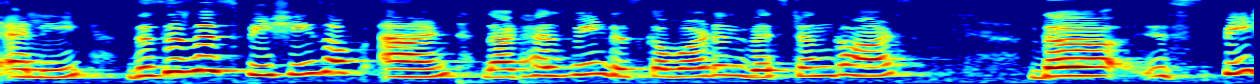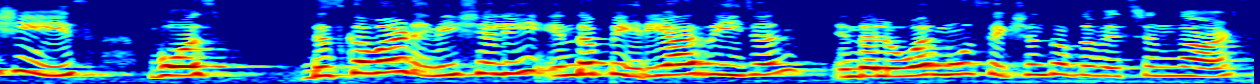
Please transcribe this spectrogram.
elli. This is a species of ant that has been discovered in Western Ghats. The species was discovered initially in the Periyar region in the lowermost sections of the Western Ghats.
